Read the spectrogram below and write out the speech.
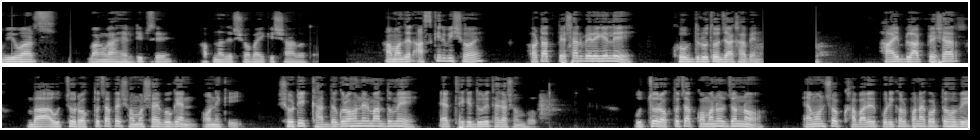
ভিউয়ার্স বাংলা হেলথ টিপসে আপনাদের সবাইকে স্বাগত। আমাদের আজকের বিষয়, হঠাৎ প্রেশার বেড়ে গেলে খুব দ্রুত যা খাবেন। হাই ব্লাড প্রেশার বা উচ্চ রক্তচাপের সমস্যায় ভোগেন অনেকেই। সঠিক খাদ্য গ্রহণের মাধ্যমে এর থেকে দূরে থাকা সম্ভব। উচ্চ রক্তচাপ কমানোর জন্য এমন সব খাবারের পরিকল্পনা করতে হবে,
